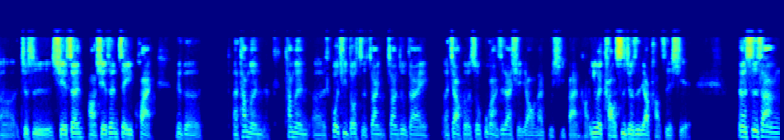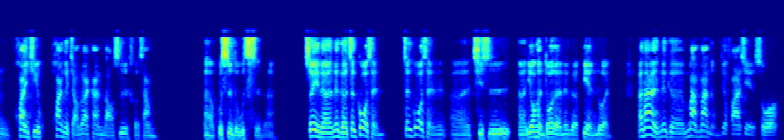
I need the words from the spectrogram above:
呃就是学生啊学生这一块那个他们他们呃过去都只专专注在呃教科书，不管是在学校或在补习班哈，因为考试就是要考这些。那事实上换句换个角度来看，老师何尝呃不是如此呢？所以呢那个这过程这过程呃其实呃有很多的那个辩论。那当然，那个慢慢的我们就发现说，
